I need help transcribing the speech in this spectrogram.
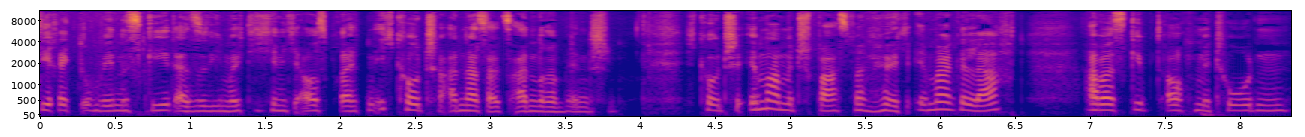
direkt, um wen es geht. Also die möchte ich hier nicht ausbreiten. Ich coache anders als andere Menschen. Ich coache immer mit Spaß, bei mir wird immer gelacht. Aber es gibt auch Methoden,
